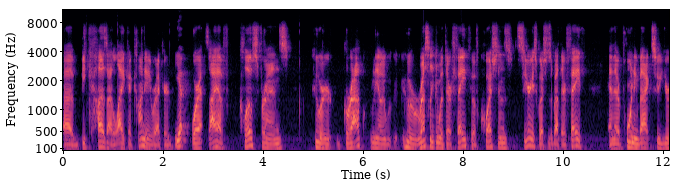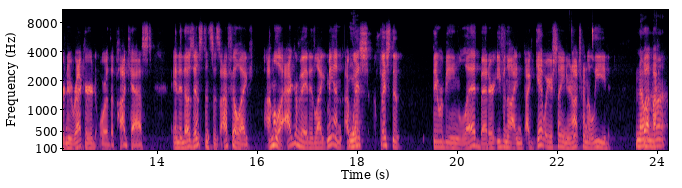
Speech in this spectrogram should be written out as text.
uh, because I like a Kanye record. Yep. Whereas I have close friends who are grap, you know, who are wrestling with their faith, who have questions, serious questions about their faith, and they're pointing back to your new record or the podcast. And in those instances, I feel like I'm a little aggravated. Like, man, I yeah. wish, I wish that they were being led better. Even though I, I get what you're saying, you're not trying to lead. No, I'm not.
